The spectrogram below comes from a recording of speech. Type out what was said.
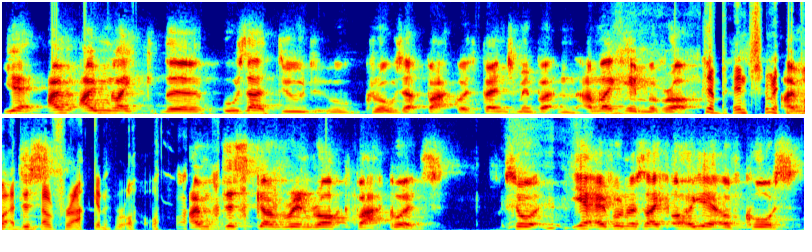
yeah. I'm I'm like the who's that dude who grows up backwards? Benjamin Button. I'm like him of rock. The Benjamin I'm Button dis- of rock and roll. I'm discovering rock backwards. so yeah, everyone was like, "Oh yeah, of course,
